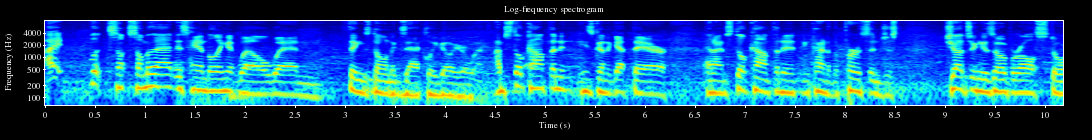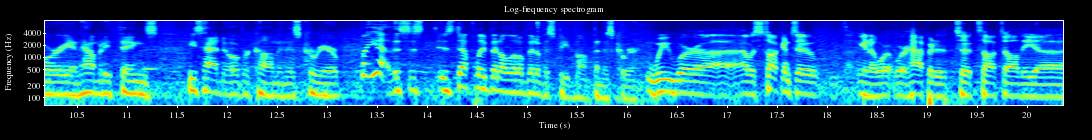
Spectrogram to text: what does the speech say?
I look so, some of that is handling it well when things don't exactly go your way. I'm still confident he's going to get there, and I'm still confident in kind of the person just judging his overall story and how many things he's had to overcome in his career. But yeah, this is has definitely been a little bit of a speed bump in his career. we were uh, i was talking to you know we're, we're happy to, to talk to all the uh,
